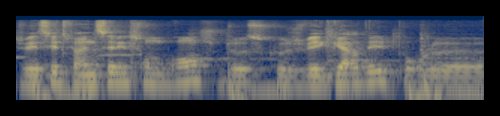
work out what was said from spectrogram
Je vais essayer de faire une sélection de branches de ce que je vais garder pour, le,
